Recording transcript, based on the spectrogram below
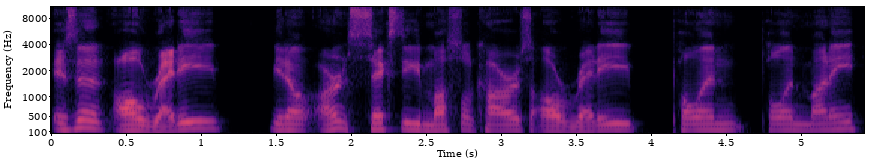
isn't it already, you know, aren't 60 muscle cars already pulling pulling money?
